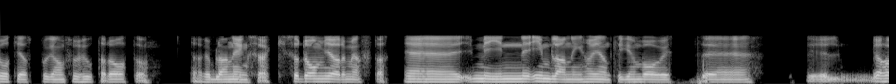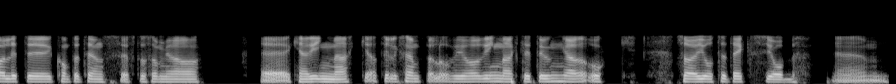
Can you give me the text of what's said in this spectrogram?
åtgärdsprogram för hotade arter däribland ängshök. Så de gör det mesta. Eh, min inblandning har egentligen varit, eh, jag har lite kompetens eftersom jag eh, kan ringmärka till exempel och vi har ringmärkt lite ungar och så har jag gjort ett exjobb ehm,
